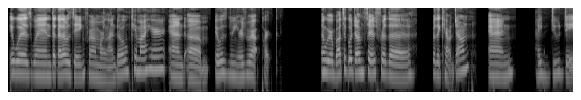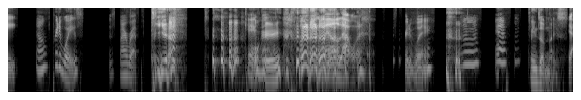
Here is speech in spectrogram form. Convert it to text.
It was when the guy that I was dating from Orlando came out here, and um, it was New Year's. We were at Park, and we were about to go downstairs for the for the countdown. And I do date, you know, pretty boys. It's my rep. yeah. Okay, okay. Okay, well, that one, pretty boy. Mm, yeah. Cleans up nice. Yeah.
